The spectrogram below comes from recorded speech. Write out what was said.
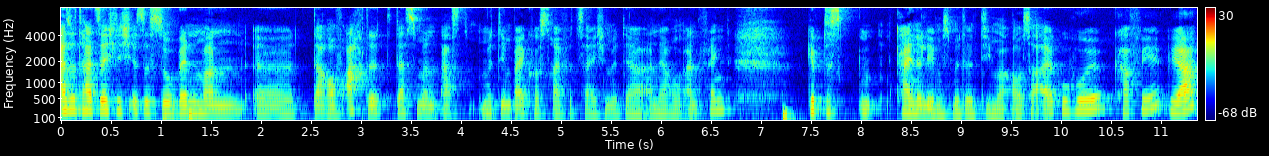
Also tatsächlich ist es so, wenn man äh, darauf achtet, dass man erst mit dem Beikostreifezeichen mit der Ernährung anfängt, gibt es keine Lebensmittel, die man außer Alkohol, Kaffee, ja,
